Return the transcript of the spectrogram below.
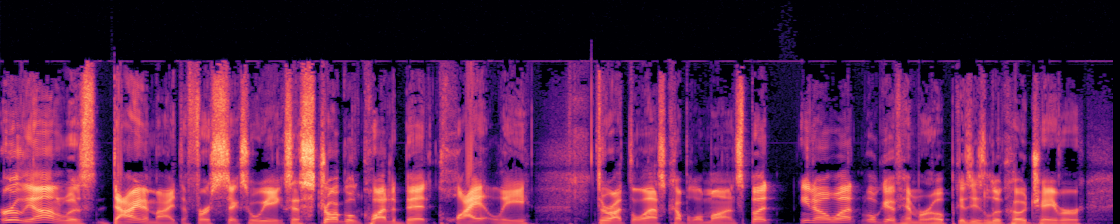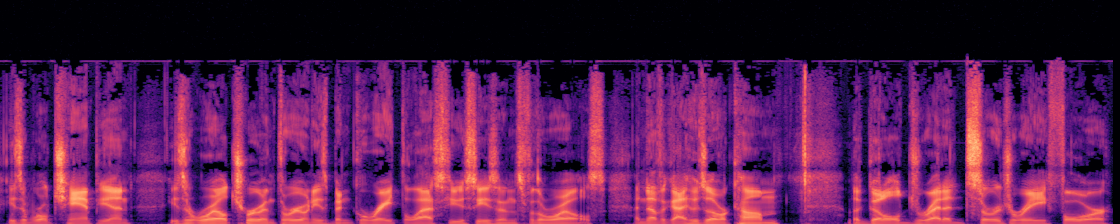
early on was dynamite the first six weeks. Has struggled quite a bit quietly throughout the last couple of months. But you know what? We'll give him rope because he's Luke Hochevar. He's a world champion. He's a Royal true and through, and he's been great the last few seasons for the Royals. Another guy who's overcome the good old dreaded surgery for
